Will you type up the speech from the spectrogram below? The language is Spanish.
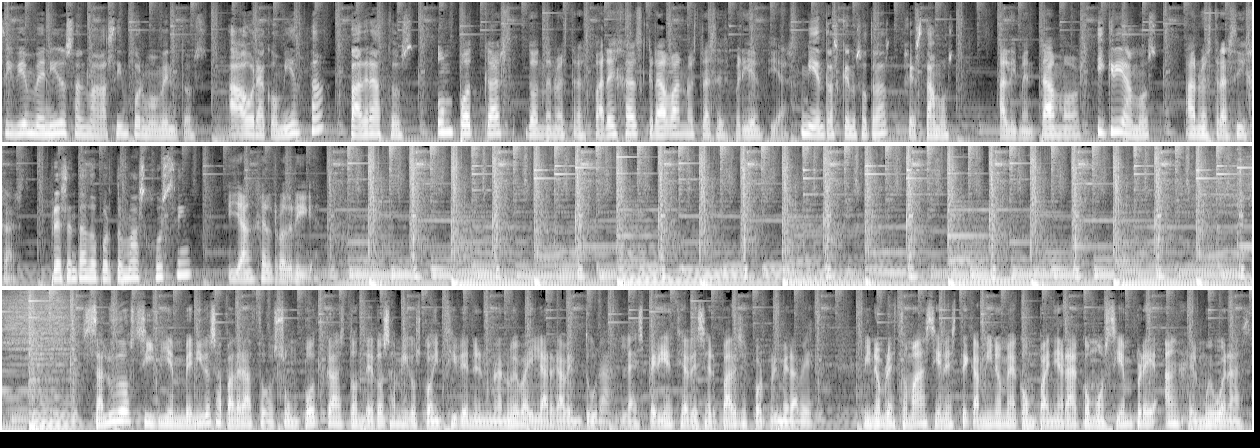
Bienvenidas y bienvenidos al Magazine por Momentos. Ahora comienza Padrazos, un podcast donde nuestras parejas graban nuestras experiencias, mientras que nosotras gestamos, alimentamos y criamos a nuestras hijas. Presentado por Tomás Hussing y Ángel Rodríguez. Saludos y bienvenidos a Padrazos, un podcast donde dos amigos coinciden en una nueva y larga aventura, la experiencia de ser padres por primera vez. Mi nombre es Tomás y en este camino me acompañará como siempre Ángel, muy buenas.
